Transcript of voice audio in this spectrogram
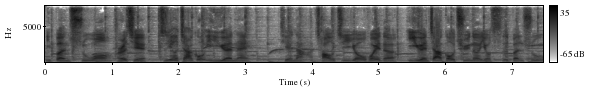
一本书哦。而且只要加购一元呢，天哪，超级优惠的！一元加购区呢有四本书，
